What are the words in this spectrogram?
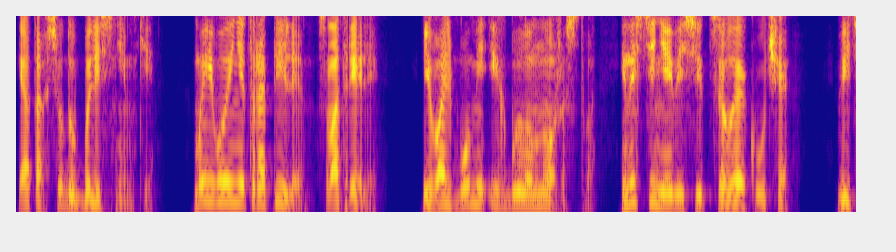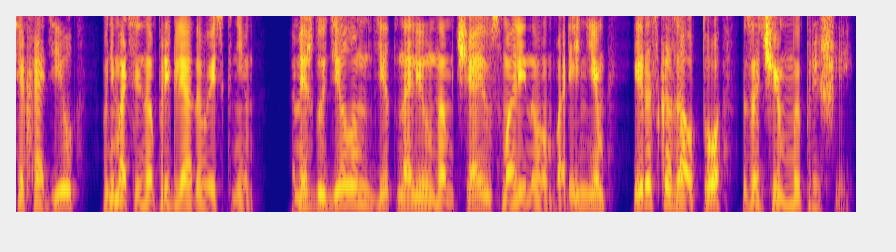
и отовсюду были снимки. Мы его и не торопили, смотрели. И в альбоме их было множество, и на стене висит целая куча. Витя ходил, внимательно приглядываясь к ним. А между делом дед налил нам чаю с малиновым вареньем и рассказал то, зачем мы пришли.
